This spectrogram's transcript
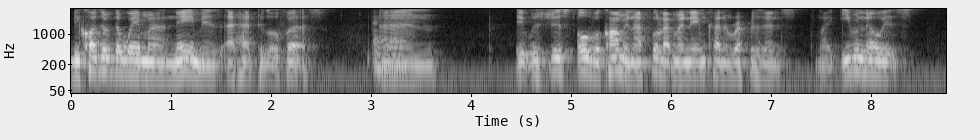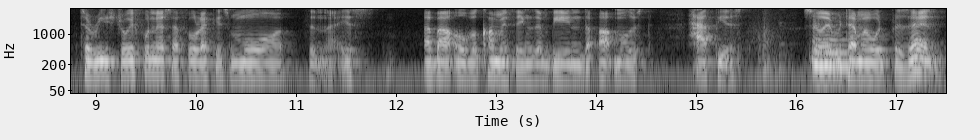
because of the way my name is, I had to go first, Okay. and it was just overcoming. I feel like my name kind of represents like even though it's to reach joyfulness, I feel like it's more than that. It's about overcoming things and being the utmost happiest. So every mm-hmm. time I would present,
